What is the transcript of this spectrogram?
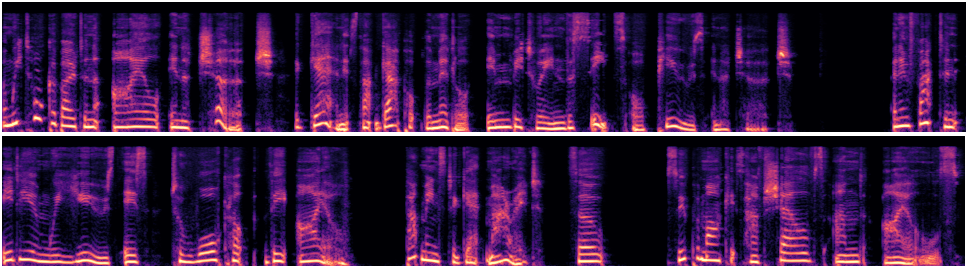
And we talk about an aisle in a church. Again, it's that gap up the middle in between the seats or pews in a church. And in fact, an idiom we use is to walk up the aisle. That means to get married. So supermarkets have shelves and aisles.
